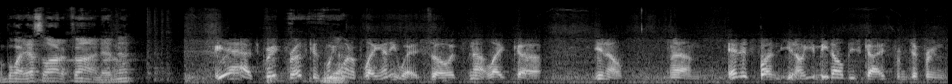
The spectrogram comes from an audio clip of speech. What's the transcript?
oh, boy, that's a lot of fun, isn't it? Yeah, it's great for us because we Yeah. want to play anyway. So it's not like, uh, you know, um, and it's fun. You know, you meet all these guys from different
